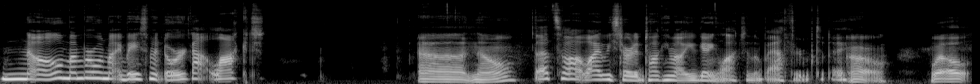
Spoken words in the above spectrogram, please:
No. Remember when my basement door got locked? Uh, no. That's why why we started talking about you getting locked in the bathroom today. Oh. Well,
